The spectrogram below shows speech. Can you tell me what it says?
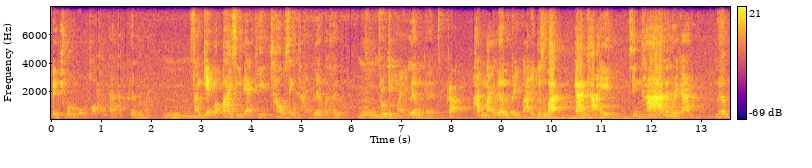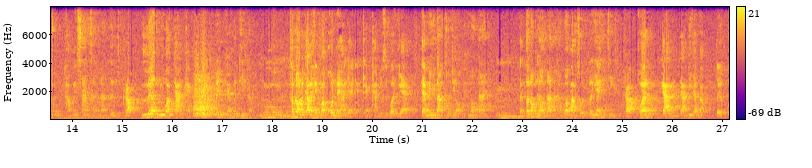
เป็นช่วงบ่งเพาะของการขับเคลื่อนรุ่นใหม่ อืมสังเกตว่าป้ายสีแดงที่เช่าเซ้งขายเริ่มค่อยๆลงอืมธุรกิจใหม่เริ่มเกิด ครับ พันธุ์ใหม่เริ่มปรีบานเอกรู้สึกว่าการขาย สินค้าและบริการเริ่มถูกทำให้สร้างสรรค์มากขึ้นครับ เริ่มรู้ว่าการแข่งขันไม่อยู่แค่พื้นที่ครับอืมทำนองในการเราเห็นว่าคนในหาดใหญ่เนี่ยแข่งขันรู้สึกว่าแย่แต่มีบางส่วนที่ออกไปข้างนอกได้อืมแต่ก็ต้องยอมรับนะครับว่าบางส่วนก็แย่จริงๆครับเพราะฉะนั้นการการที่จะแบบเติบโต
